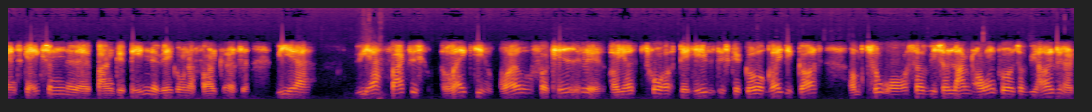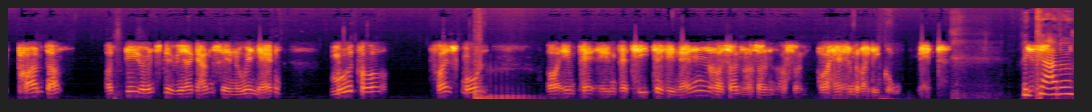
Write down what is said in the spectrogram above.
man skal ikke sådan øh, banke benene væk under folk. Altså, vi er, vi er faktisk rigtig røv for kedelige, og jeg tror, det hele det skal gå rigtig godt. Om to år, så er vi så langt ovenpå, som vi aldrig har drømt om. Og det ønsker vi at gerne sende nu i natten. Mod på, frisk mod, og empati til hinanden, og sådan og sådan og sådan, og have en rigtig god nat. Ricardo, yes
